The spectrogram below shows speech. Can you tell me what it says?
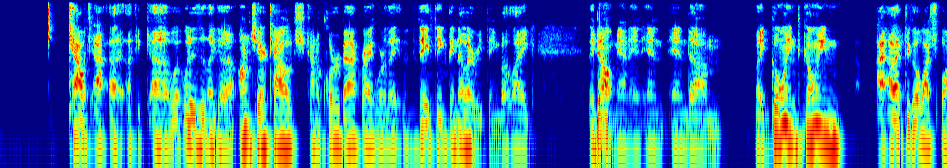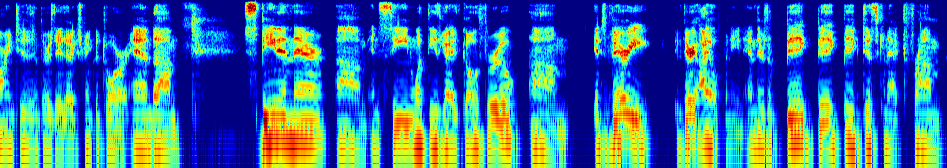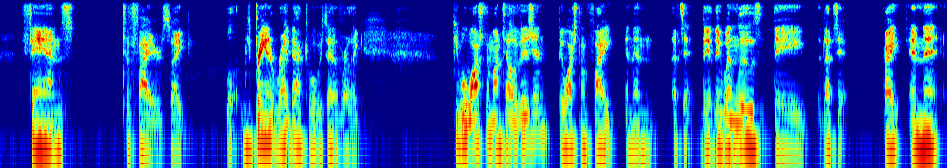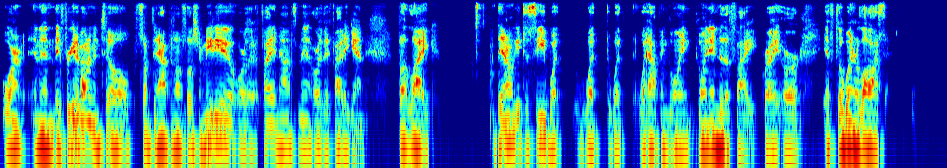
couch uh, like a, uh, what is it like a armchair couch kind of quarterback right where they they think they know everything but like they don't, man. And and and um, like going going, I, I like to go watch sparring Tuesdays and Thursdays at Extreme Couture, and um, being in there um, and seeing what these guys go through, um, it's very very eye opening. And there's a big big big disconnect from fans to fighters. Like, bringing it right back to what we said before, like people watch them on television, they watch them fight, and then that's it. They they win lose. They that's it, right? And then or and then they forget about them until something happens on social media or the fight announcement or they fight again. But like they don't get to see what what what what happened going going into the fight, right? Or if the winner lost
